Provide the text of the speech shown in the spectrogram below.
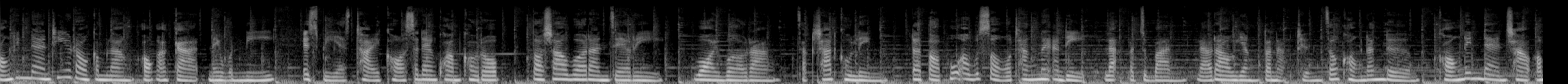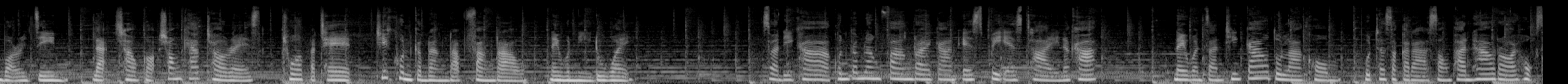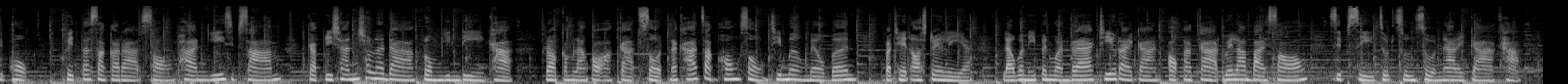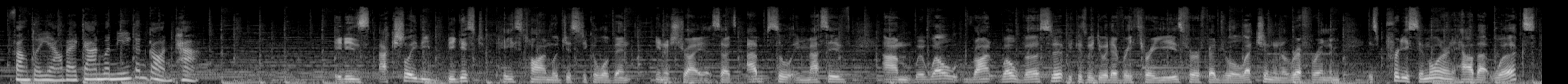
ของดินแดนที่เรากำลังออกอากาศในวันนี้ SBS ไทยขอแสดงความเคารพ ต่อชาววอรันเจรี วอยเวอรัง จากชาติคูลินและต่อผู้อาวุโสทั้งในอดีต และปัจจุบัน และเรายังตระหนักถึงเจ้าของดั้งเดิม ของดินแดนชาวอบอริจิน และชาวเกาะช่องแคบทอร์เรส ทั่วประเทศที่คุณกำลังรับฟังเราในวันนี้ด้วย สวัสดีค่ะ คุณกำลังฟังรายการ SBS ไทยนะคะ ในวันจันทร์ที่ 9 ตุลาคม พุทธศักราช 2566 คริสตศักราช 2023 กับดิฉันชลดากรมยินดีค่ะ เรากำลังออกอากาศสดนะคะ จากห้องส่งที่เมืองเมลเบิร์น ประเทศออสเตรเลีย แล้ววันนี้เป็นวันแรกที่รายการออกอากาศเวลาบ่าย 2 14.00 นาฬิกาค่ะ ฟังตัวอย่างรายการวันนี้กันก่อนค่ะ It is actually the biggest peacetime logistical event in Australia, so it's absolutely massive. Um, we're well run, well versed in it because we do it every three years for a federal election, and a referendum is pretty similar in how that works.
